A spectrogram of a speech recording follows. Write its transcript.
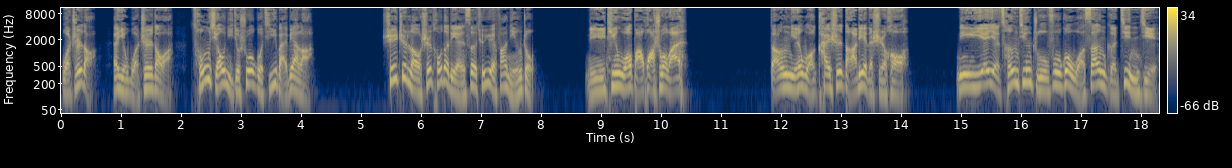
我知道，哎呀，我知道啊！从小你就说过几百遍了。”谁知老石头的脸色却越发凝重。你听我把话说完。当年我开始打猎的时候。你爷爷曾经嘱咐过我三个禁忌，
